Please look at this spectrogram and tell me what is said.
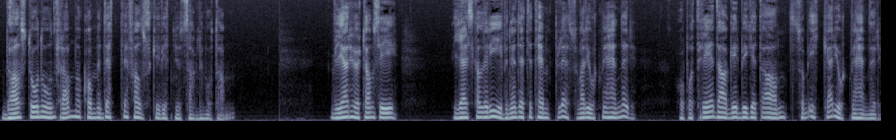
Da sto noen fram og kom med dette falske vitneutsagnet mot ham. Vi har hørt ham si, Jeg skal rive ned dette tempelet som er gjort med hender, og på tre dager bygge et annet som ikke er gjort med hender.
